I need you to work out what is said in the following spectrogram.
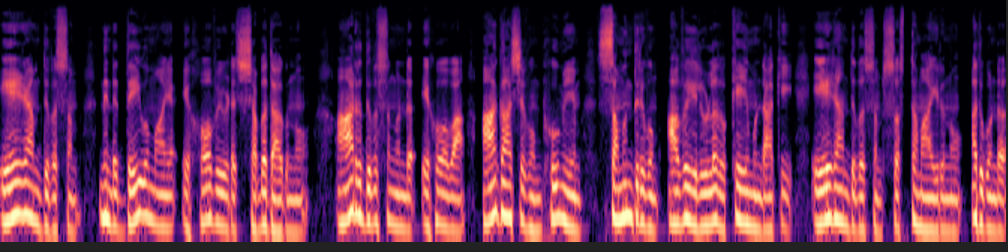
ഏഴാം ദിവസം നിന്റെ ദൈവമായ യഹോവയുടെ ശബദാകുന്നു. ആറ് ദിവസം കൊണ്ട് യഹോവ ആകാശവും ഭൂമിയും സമുദ്രവും അവയിലുള്ളതൊക്കെയും ഉണ്ടാക്കി ഏഴാം ദിവസം സ്വസ്ഥമായിരുന്നു. അതുകൊണ്ട്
